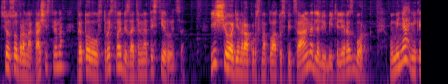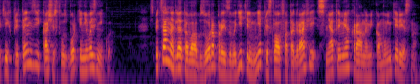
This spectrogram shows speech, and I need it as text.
Все собрано качественно, готовое устройство обязательно тестируется. Еще один ракурс на плату специально для любителей разборок. У меня никаких претензий к качеству сборки не возникло. Специально для этого обзора производитель мне прислал фотографии с снятыми экранами, кому интересно.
